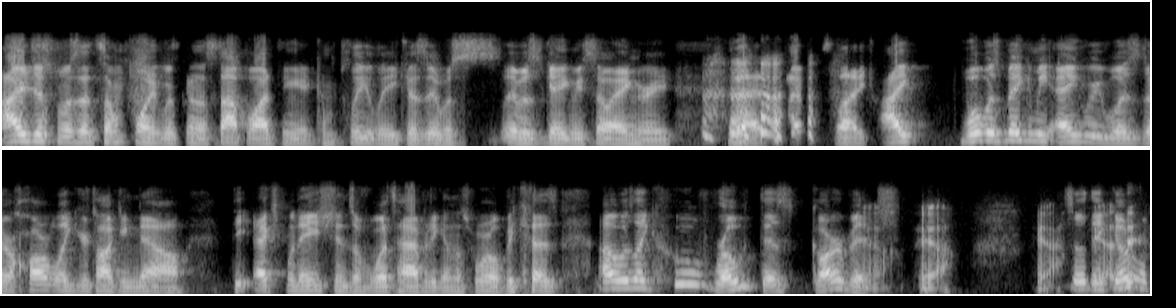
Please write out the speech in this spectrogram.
I just was at some point was gonna stop watching it completely because it was it was getting me so angry that I was like I what was making me angry was their horrible like you're talking now the explanations of what's happening in this world because I was like who wrote this garbage Yeah. Yeah. so they Yeah, go they- to a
